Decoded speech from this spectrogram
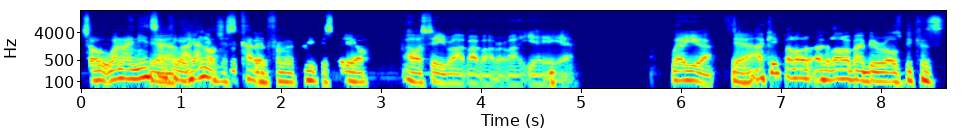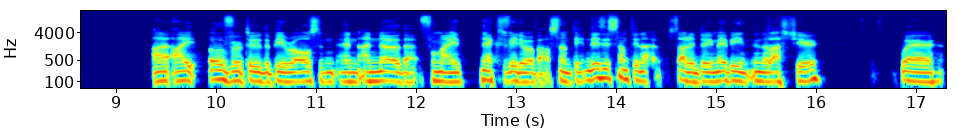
So when I need Yeah, something I again, I'll just cut it from a previous video. Oh, I see. Right, right, right, right, right. Yeah, yeah, yeah. Where are you at? Yeah, I keep a lot, a lot of my B rolls because I, I overdo the B rolls, and, and I know that for my next video about something, and this is something I started doing maybe in, in the last year, where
